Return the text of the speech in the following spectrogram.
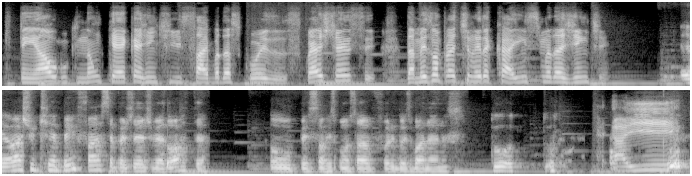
que tem algo que não quer que a gente saiba das coisas. Qual é a chance da mesma prateleira cair em cima da gente? Eu acho que é bem fácil se a prateleira estiver torta. Ou o pessoal responsável forem dois bananas. Tu, tu, Aí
